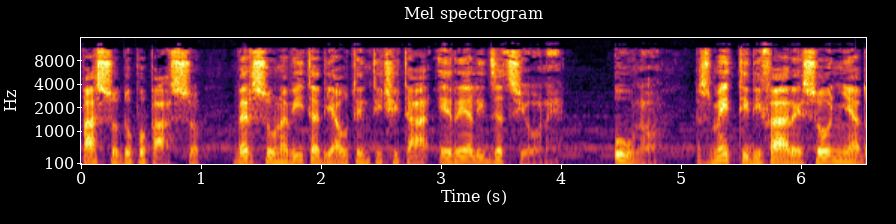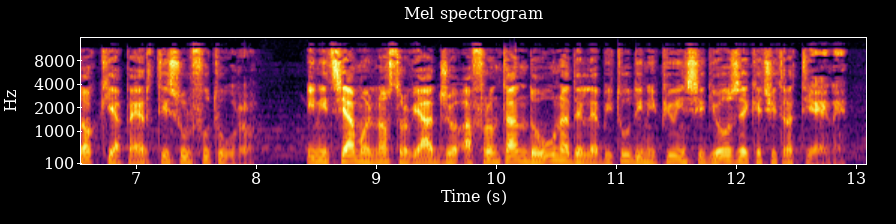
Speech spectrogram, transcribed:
passo dopo passo, verso una vita di autenticità e realizzazione. 1. Smetti di fare sogni ad occhi aperti sul futuro. Iniziamo il nostro viaggio affrontando una delle abitudini più insidiose che ci trattiene,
